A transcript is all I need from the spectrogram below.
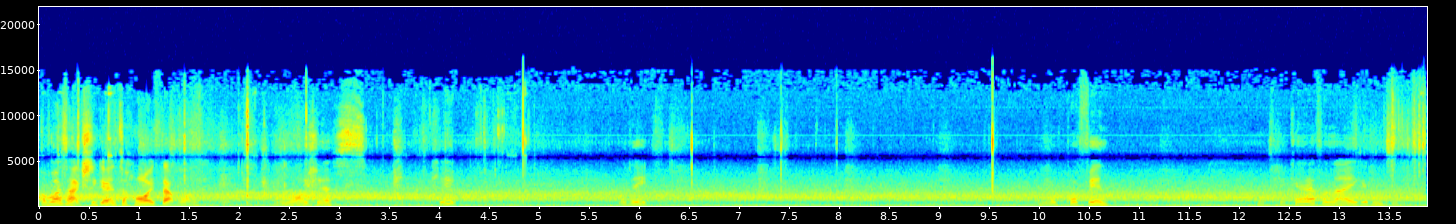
I was actually going to hide that one. Yes. Cute. Ready? You're puffing. You have to be careful now, you're getting to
